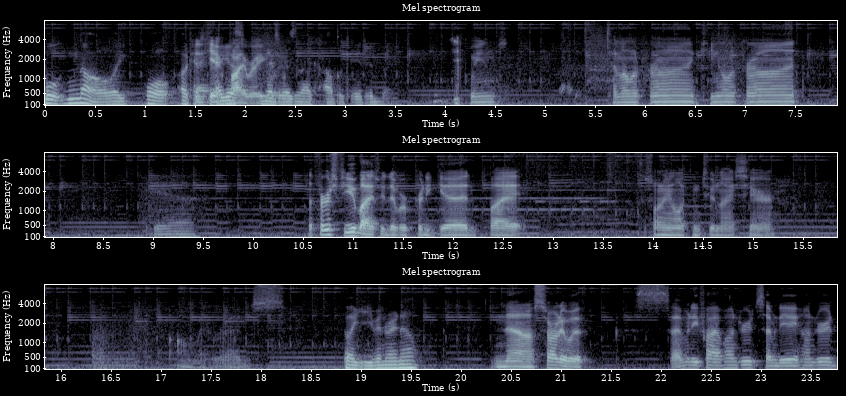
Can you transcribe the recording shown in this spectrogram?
Well, no, like, well, okay. can't I guess buy Bonanza regular. wasn't that complicated, but Queens. 10 on the front, king on the front. Yeah. The first few buys we did were pretty good, but this one ain't looking too nice here. Oh, my reds. like even right now. No, started with 7,500, 7,800.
